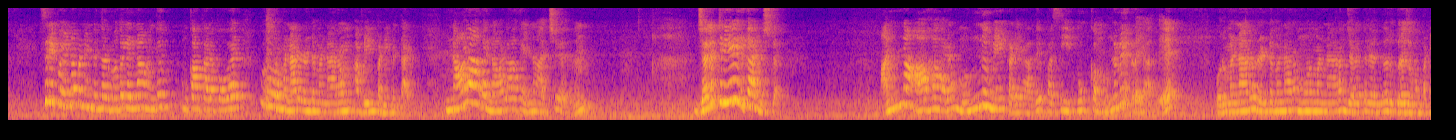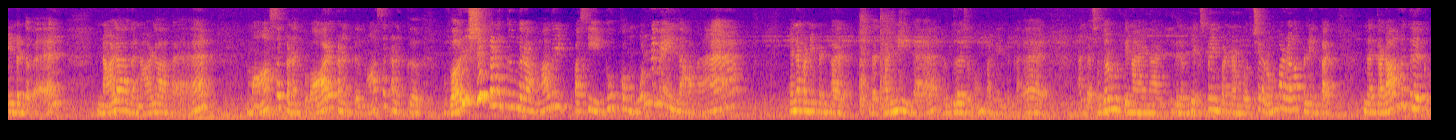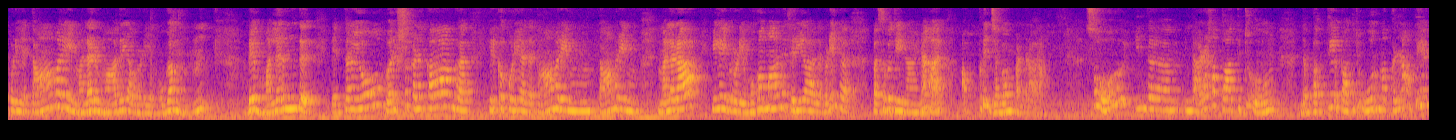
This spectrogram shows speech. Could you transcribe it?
சரி இப்போ என்ன பண்ணிட்டு இருந்தார்? முதல்ல எல்லாம் வந்து காத்தால போவார். ஒரு ஒரு மணி நேரம் ரெண்டு மணி நேரம் அப்படின்னு பண்ணிட்டு இருந்தார். நாளாக நாளாக என்ன ஆச்சு? ஜலத்திலேயே இருக்க ஆரம்பிச்சிட்டார். அன்ன ஆகாரம் ஒண்ணுமே கிடையாது பசி தூக்கம் ஒண்ணுமே கிடையாது. ஒரு மணி நேரம் ரெண்டு மணி நேரம் மூணு மணி நேரம் ஜலத்துல இருந்து ருத்ரஜபம் பண்ணிட்டு இருந்தவர். நாளாக நாளாக மாசக்கணக்கு வாரக்கணக்கு மாசக்கணக்கு வருஷக்கணக்குங்கிற மாதிரி பசி தூக்கம் ஒண்ணுமே இல்லாம என்ன பண்ணிட்டு இருக்காரு? இந்த தண்ணியில ருத்ரஜபம் பண்ணிட்டு இருக்காரு. அந்த சுந்தரமூர்த்தி நாயனார் இதில் வந்து எக்ஸ்பிளைன் பண்ணுற முயற்சி ரொம்ப அழகாக பண்ணியிருக்கார். இந்த தடாகத்தில் இருக்கக்கூடிய தாமரை மலர் மாதிரி அவருடைய முகம் அப்படியே மலர்ந்து எத்தனையோ வருஷக்கணக்காக அங்கே இருக்கக்கூடிய அந்த தாமரை தாமரை மலரா இல்லை இவருடைய முகமானு தெரியாதபடி இந்த பசுபதி நாயனார் அப்படி ஜெபம் பண்ணுறாராம் ஸோ இந்த இந்த அழகை பார்த்துட்டும் இந்த பக்தியை பார்த்துட்டு ஊர் மக்கள்லாம் அப்படியே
